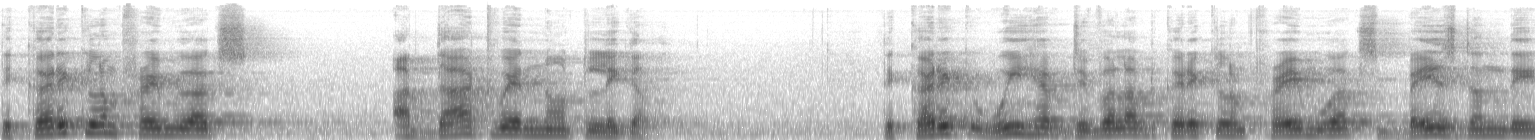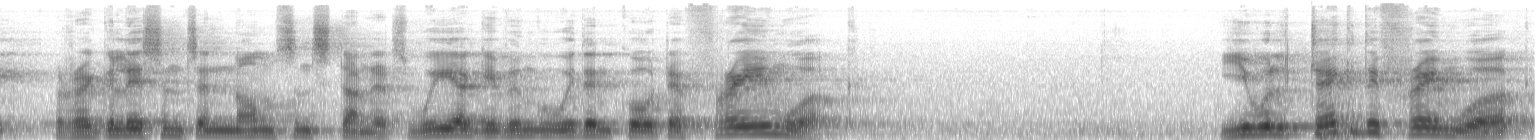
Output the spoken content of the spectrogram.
The curriculum frameworks are that way not legal. The curric- we have developed curriculum frameworks based on the regulations and norms and standards. We are giving within quote a framework. You will take the framework,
